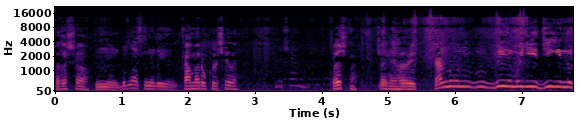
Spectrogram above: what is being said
Хорошо. Ну, будь ласка, не даємо. Камеру включили? Звичайно. Точно? Чи не горить? Та ну ви мої дії, не-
